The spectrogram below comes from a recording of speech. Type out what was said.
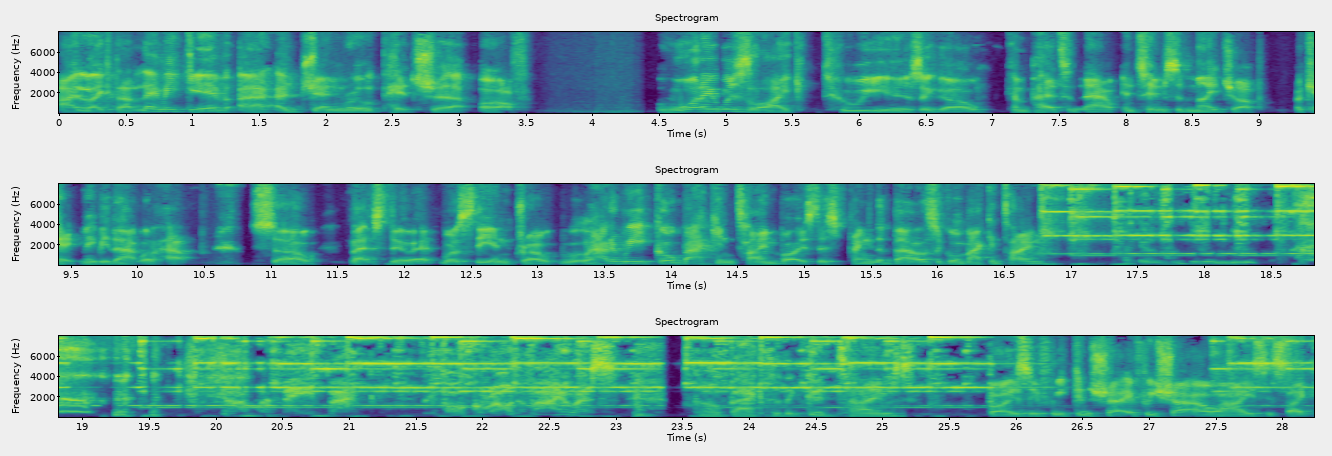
I like that. Let me give a, a general picture of what it was like two years ago compared to now in terms of my job. Okay, maybe that will help. So let's do it. What's the intro? How do we go back in time, boys? Let's ring the bells of going back in time. before coronavirus. Go back to the good times, boys. If we can shut, if we shut our eyes, it's like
